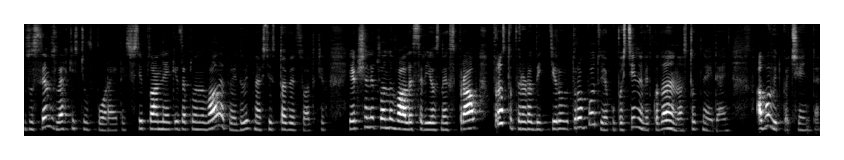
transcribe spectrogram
З усім з легкістю впораєтесь. Всі плани, які запланували, пройдуть на всі 100%. Якщо не планували серйозних справ, просто переробіть ті ту роботу, яку постійно відкладали на наступний день. Або відпочиньте.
